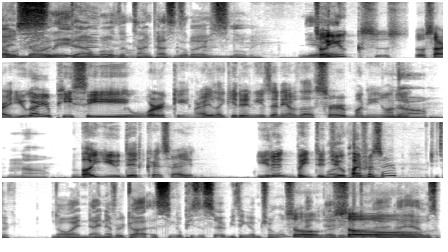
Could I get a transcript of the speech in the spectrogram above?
I, I was know slaving, damn well and the time passes by money. slowly. Yeah. So you, so sorry, you got your PC working, right? Like you didn't use any of the CERB money on it, no, no. but you did, Chris, right? You didn't, but did What? you apply for CERB? What are you talking? No, I, I never got a single piece of syrup. You think I'm trolling? So- I, I didn't so- I, I was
